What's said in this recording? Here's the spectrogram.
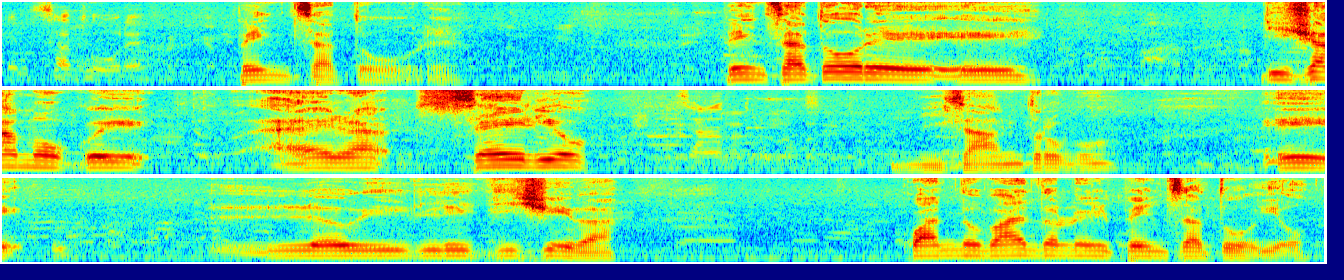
pensatore. pensatore. Pensatore, eh, diciamo che era serio, misantropo e lui le diceva quando vado nel pensatoio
